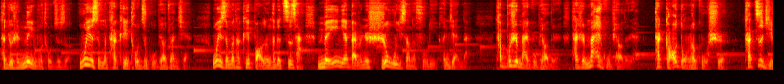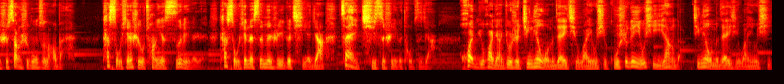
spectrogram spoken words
他就是内部投资者。为什么他可以投资股票赚钱？为什么他可以保证他的资产每一年百分之十五以上的复利？很简单，他不是买股票的人，他是卖股票的人。他搞懂了股市，他自己是上市公司老板，他首先是有创业思维的人，他首先的身份是一个企业家，再其次是一个投资家。换句话讲，就是今天我们在一起玩游戏，股市跟游戏一样的。今天我们在一起玩游戏。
